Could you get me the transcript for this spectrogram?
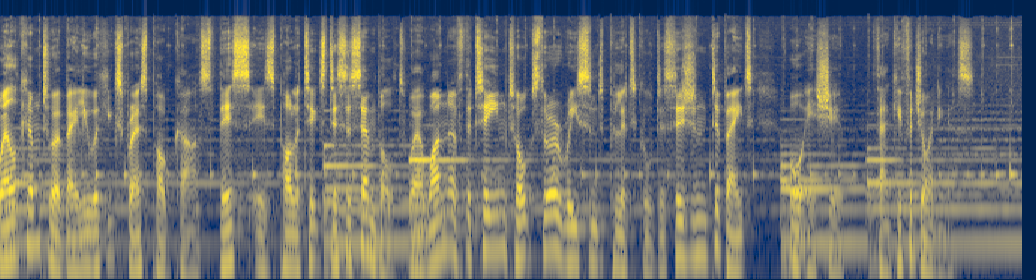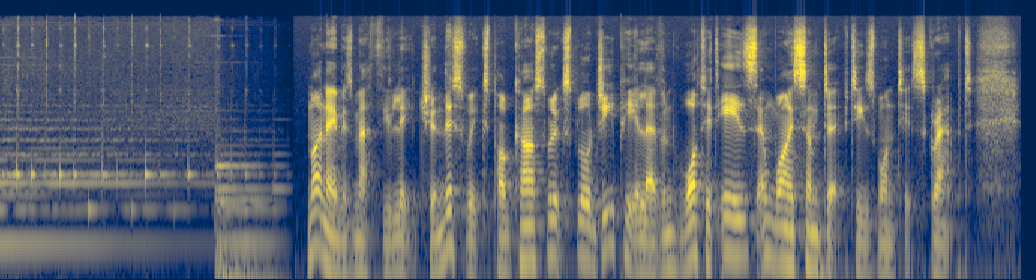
Welcome to a Bailiwick Express podcast. This is Politics Disassembled, where one of the team talks through a recent political decision, debate, or issue. Thank you for joining us. My name is Matthew Leach, and this week's podcast will explore GP11, what it is, and why some deputies want it scrapped.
